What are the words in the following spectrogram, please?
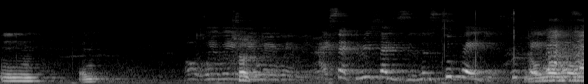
in. in Oh, wait, wait, So- wait, wait, wait. I said three sentences, it's two pages, two no, pages. no, no, no, no, no.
